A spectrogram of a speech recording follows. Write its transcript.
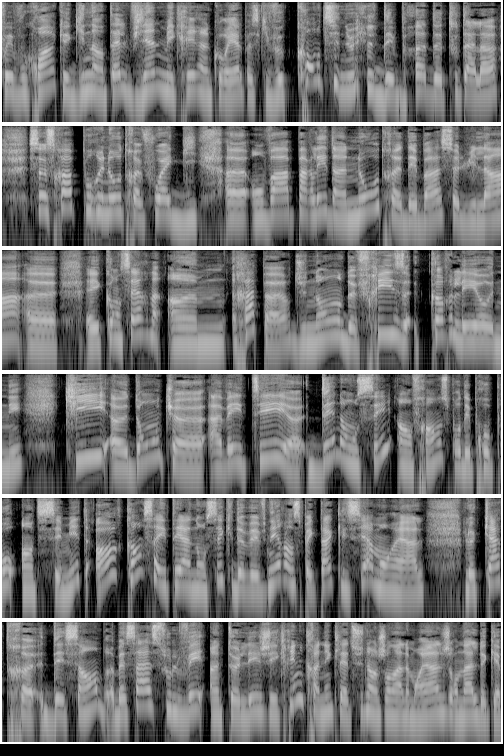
Pouvez-vous croire que Guy Nantel vient de m'écrire un courriel parce qu'il veut continuer le débat de tout à l'heure? Ce sera pour une autre fois, Guy. Euh, on va parler d'un autre débat, celui-là, euh, et concerne un rappeur du nom de Freeze Corleone qui euh, donc euh, avait été euh, dénoncé en France pour des propos antisémites. Or, quand ça a été annoncé qu'il devait venir en spectacle ici à Montréal le 4 décembre, ben ça a soulevé un tollé. J'ai écrit une chronique là-dessus dans le Journal de Montréal, Journal de.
